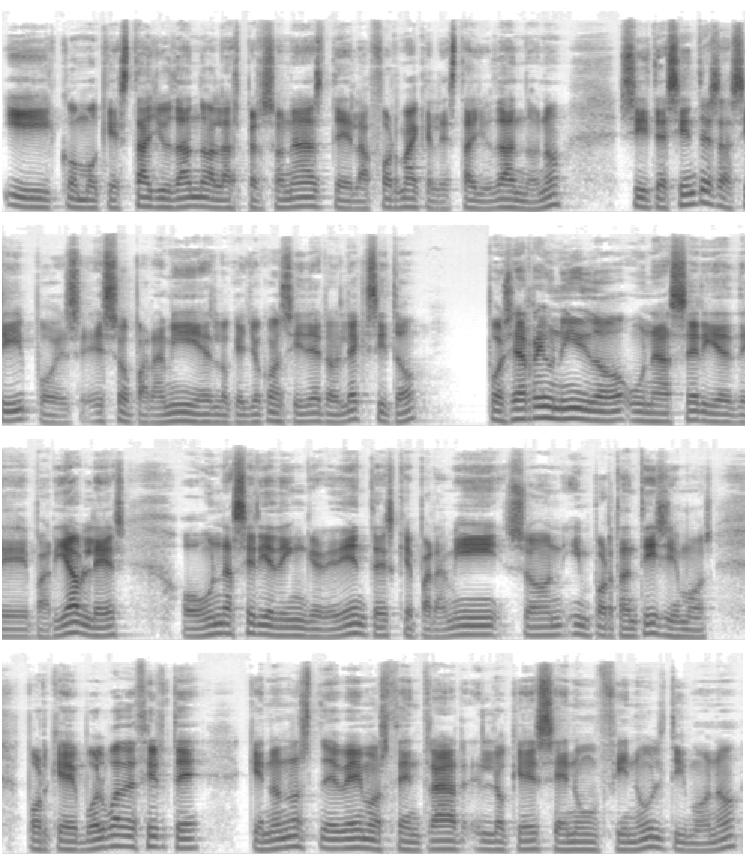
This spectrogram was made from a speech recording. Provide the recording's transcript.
y como que está ayudando a las personas de la forma que le está ayudando, ¿no? Si te sientes así, pues eso para mí es lo que yo considero el éxito pues he reunido una serie de variables o una serie de ingredientes que para mí son importantísimos, porque vuelvo a decirte que no nos debemos centrar en lo que es en un fin último, ¿no?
